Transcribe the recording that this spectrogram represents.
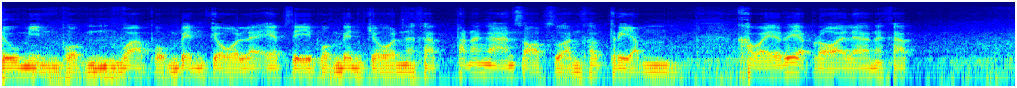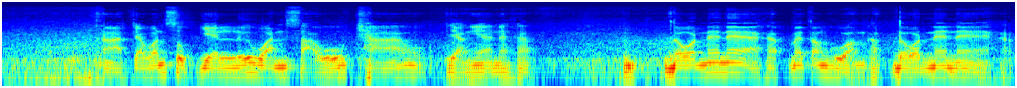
ดูหมิ่นผมว่าผมเป็นโจรและเอฟซีผมเป็นโจรนะครับ พนักงานสอบสวนเขาเตรียมเขาไว้เรียบร้อยแล้วนะครับ อาจจะวันศุกร์เย็นหรือวันเสาร์เช้าอย่างเงี้ยนะครับ โดนแน่ๆครับ ไม่ต้องห่วงครับ โดนแน่ๆครับ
